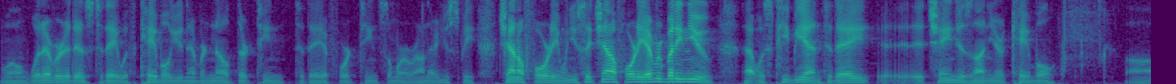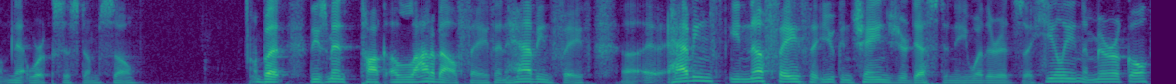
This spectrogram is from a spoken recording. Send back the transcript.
well, whatever it is today with cable, you never know, 13 today or 14, somewhere around there. It used to be channel 40. When you say channel 40, everybody knew that was TBN. Today, it changes on your cable um, network system. So but these men talk a lot about faith and having faith, uh, having enough faith that you can change your destiny, whether it's a healing, a miracle,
